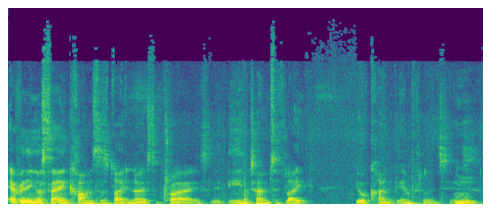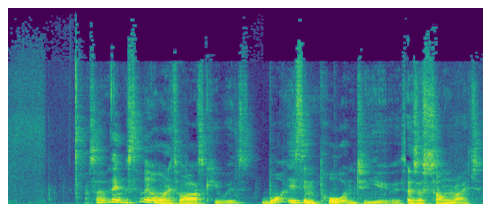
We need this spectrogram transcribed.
everything you're saying comes as like no surprise in terms of like your kind of influences. Mm. So I think something I wanted to ask you is what is important to you as, as a songwriter?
